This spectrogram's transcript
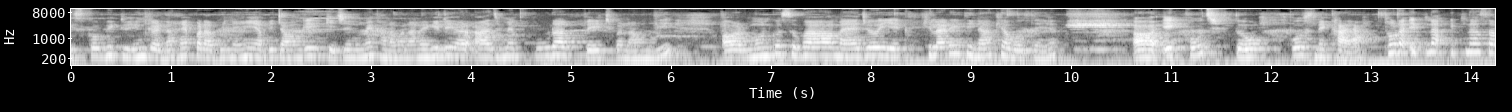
इसको भी क्लीन करना है, पर अभी नहीं, अभी जाऊँगी किचन में खाना बनाने के लिए और आज मैं पूरा वेज बनाऊँगी। और मून को सुबह मैं जो ये खिला रही थी ना, क्या बोलते हैं? एक पूछ तो वो उसने खाया। थोड़ा इतना इतना सा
